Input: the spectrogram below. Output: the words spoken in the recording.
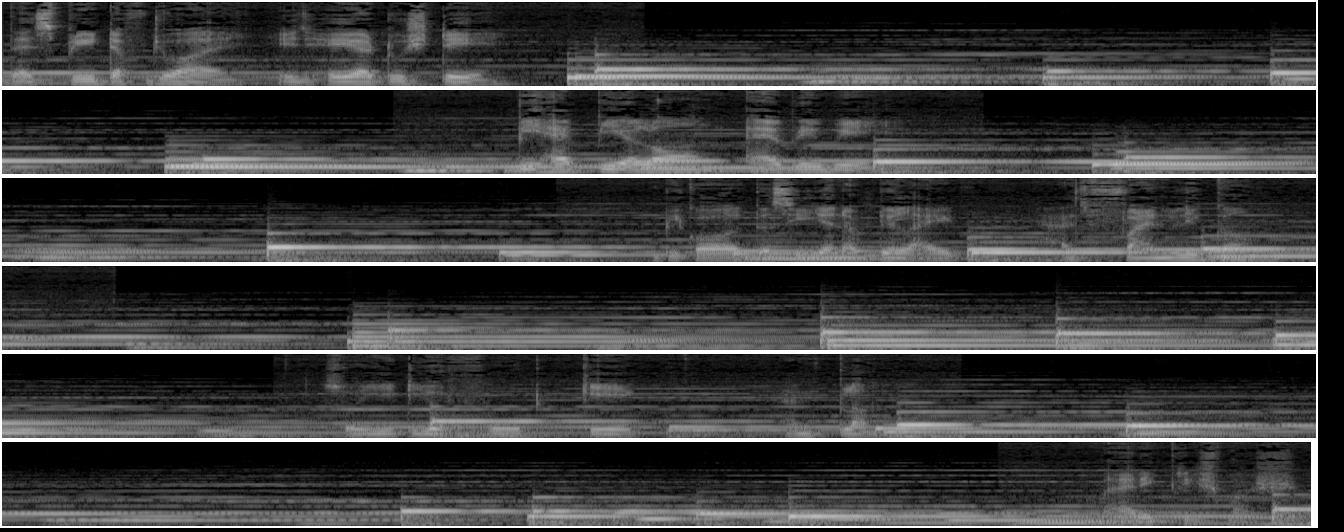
The spirit of joy is here to stay. Be happy along every way. because the season of delight has finally come. So eat your fruit, cake, and plum. Merry Christmas.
